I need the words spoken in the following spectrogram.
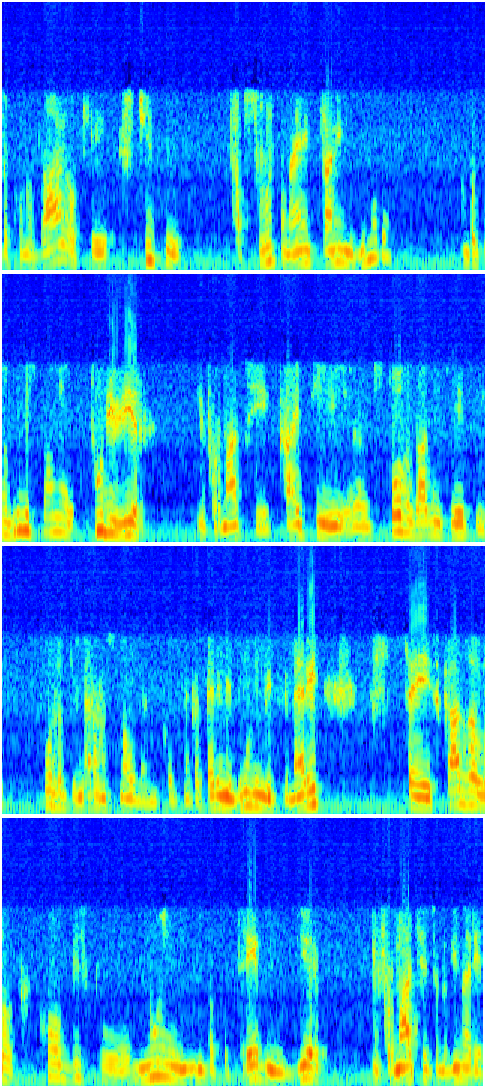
zakonodajo, ki ščiti absolutno na eni strani novinarje, ampak na drugi strani tudi vir informacij, kaj ti sploh v zadnjih letih, sploh za primerom Snowden, kot nekaterimi drugimi primeri, se je izkazalo, kako v bistvu nujni in pa potrebni vir informacij za novinarje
